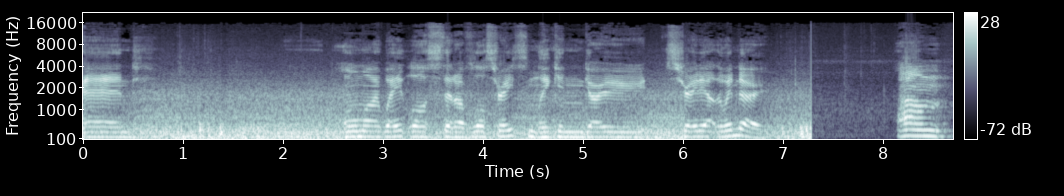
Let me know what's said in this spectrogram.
and all my weight loss that I've lost recently can go straight out the window. Um,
